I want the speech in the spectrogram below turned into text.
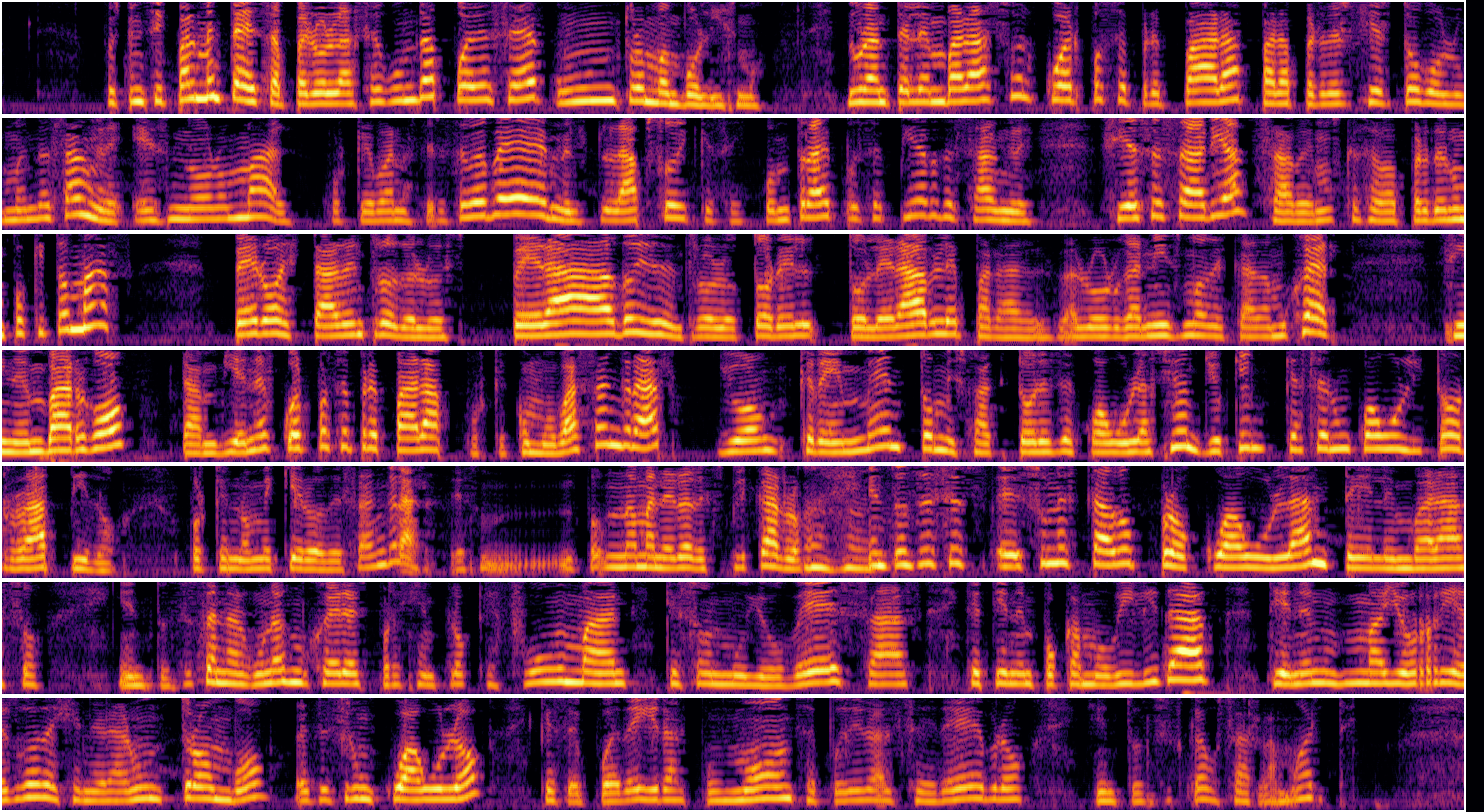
Pues principalmente esa, pero la segunda puede ser un tromboembolismo. Durante el embarazo el cuerpo se prepara para perder cierto volumen de sangre. Es normal, porque van a hacer ese bebé, en el lapso y que se contrae, pues se pierde sangre. Si es cesárea, sabemos que se va a perder un poquito más, pero está dentro de lo esperado y dentro de lo tolerable para el, organismo de cada mujer. Sin embargo, también el cuerpo se prepara porque como va a sangrar, yo incremento mis factores de coagulación. Yo tengo que hacer un coagulito rápido porque no me quiero desangrar. Es una manera de explicarlo. Entonces es, es, un estado procoagulante el embarazo. Entonces en algunas mujeres, por ejemplo, que fuman, que son muy obesas, que tienen poca movilidad, tienen un mayor riesgo de generar un trombo, es decir, un coágulo que se puede ir al pulmón, se puede ir al cerebro y entonces causar la muerte.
